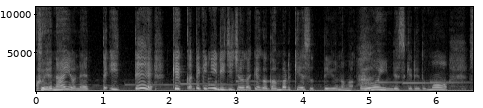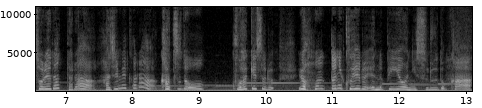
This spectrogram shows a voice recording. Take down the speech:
食えないよねって言って結果的に理事長だけが頑張るケースっていうのが多いんですけれども、はい、それだったら初めから活動を区分けする。要は本当に食える NPO にするとか、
